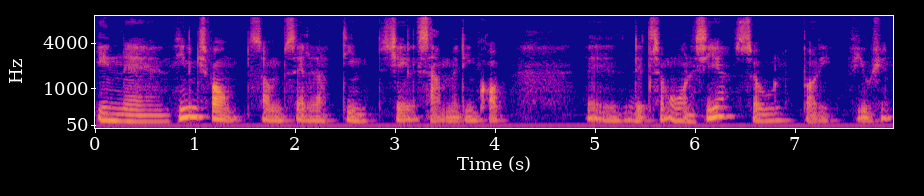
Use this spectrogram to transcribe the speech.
en øh, healingsform, som sætter din sjæl sammen med din krop. Øh, lidt som ordene siger, Soul Body Fusion.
